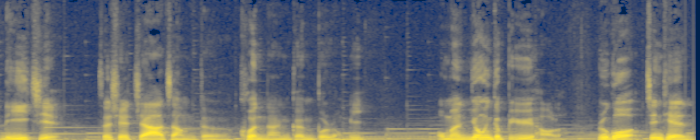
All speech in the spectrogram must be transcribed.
理解这些家长的困难跟不容易？我们用一个比喻好了。如果今天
